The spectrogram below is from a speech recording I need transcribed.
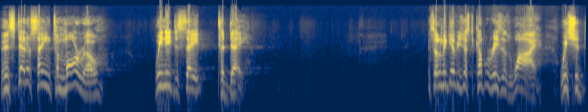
And instead of saying tomorrow, we need to say today. And so let me give you just a couple reasons why we should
